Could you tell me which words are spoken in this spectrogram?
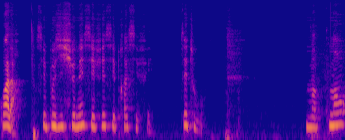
Voilà, c'est positionné, c'est fait, c'est prêt, c'est fait. C'est tout. Maintenant,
